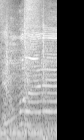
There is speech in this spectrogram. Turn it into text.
And what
